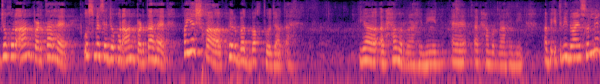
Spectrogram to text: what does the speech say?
جو قرآن پڑھتا ہے، اس میں سے جو قرآن پڑھتا ہے، فیشقا، پھر بد بخت ہو جاتا ہے۔ یا ارحم الراحمین، اے ارحم الراحمین۔ اب اتنی دعائیں سن لیں،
